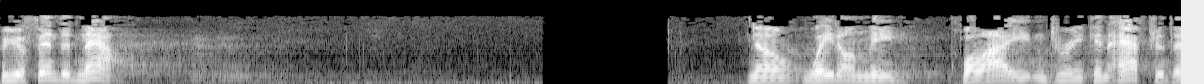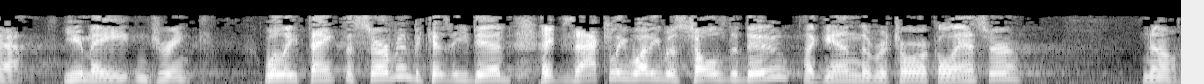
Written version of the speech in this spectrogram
are you offended now? No, wait on me while I eat and drink, and after that, you may eat and drink. Will he thank the servant because he did exactly what he was told to do? Again, the rhetorical answer. No.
